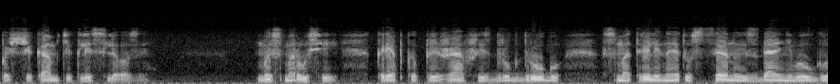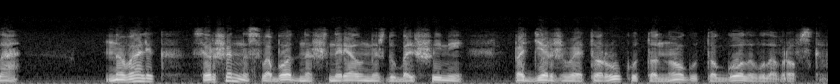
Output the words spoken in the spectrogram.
по щекам текли слезы. Мы с Марусей, крепко прижавшись друг к другу, смотрели на эту сцену из дальнего угла, но Валик совершенно свободно шнырял между большими, поддерживая то руку, то ногу, то голову Лавровского.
